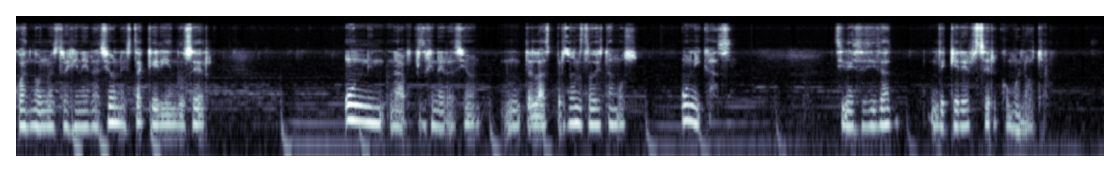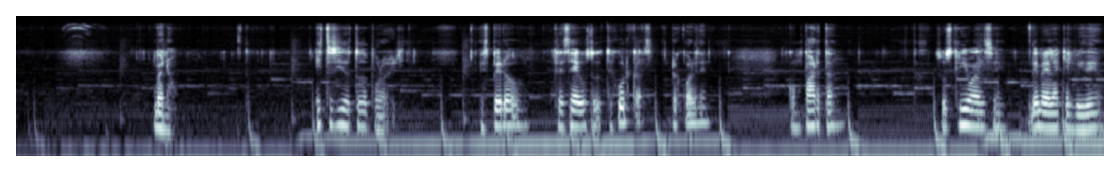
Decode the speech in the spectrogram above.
cuando nuestra generación está queriendo ser una generación entre las personas donde estamos únicas, sin necesidad de querer ser como el otro. Bueno, esto ha sido todo por hoy. Espero que les haya gustado este Jurkas. Recuerden, compartan, suscríbanse, denle like al video.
